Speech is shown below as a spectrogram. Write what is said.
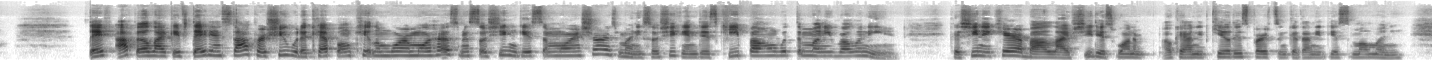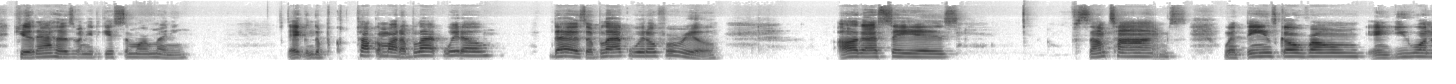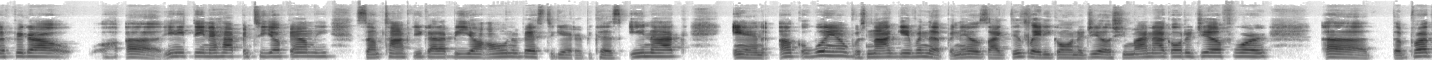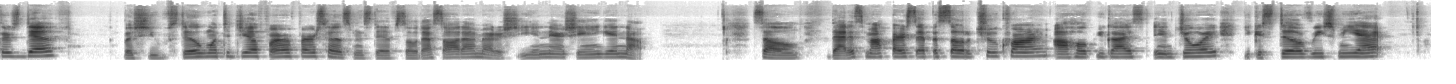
they, I felt like if they didn't stop her, she would have kept on killing more and more husbands so she can get some more insurance money, so she can just keep on with the money rolling in. Cause she didn't care about life. She just wanted, okay, I need to kill this person because I need to get some more money. Kill that husband, I need to get some more money. They the, talking about a black widow. That is a black widow for real. All I gotta say is sometimes when things go wrong and you want to figure out uh, anything that happened to your family, sometimes you gotta be your own investigator because Enoch and Uncle William was not giving up, and it was like this lady going to jail. She might not go to jail for uh, the brother's death, but she still went to jail for her first husband's death. So that's all that matters. She in there, she ain't getting out. So that is my first episode of True Crime. I hope you guys enjoy. You can still reach me at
